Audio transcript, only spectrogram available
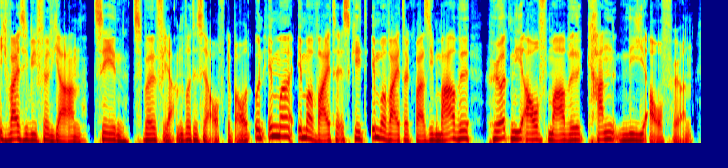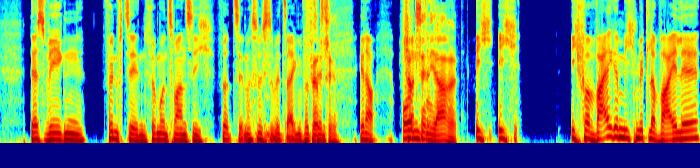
ich weiß nicht wie viel Jahren, zehn, zwölf Jahren wird es ja aufgebaut und immer, immer weiter. Es geht immer weiter quasi. Marvel hört nie auf, Marvel kann nie aufhören. Deswegen 15, 25, 14, was müsst du mit sagen? 14. 14. Genau. Und 14 Jahre. Ich, ich, ich verweigere mich mittlerweile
